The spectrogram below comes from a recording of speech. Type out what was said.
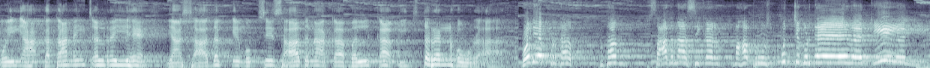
कोई यहाँ कथा नहीं चल रही है यहाँ साधक के मुख से साधना का बल का विस्तरण हो रहा। बोलिए प्रथम प्रथम साधना शिखर महापुरुष पूज्य गुरुदेव की।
